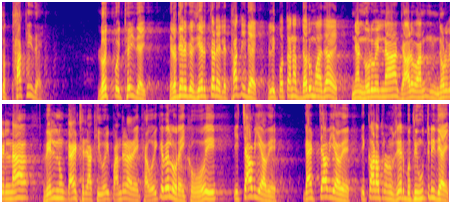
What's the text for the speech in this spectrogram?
તો થાકી જાય. લોચપોચ થઈ જાય. રગે રગે ઝેર ચડે એટલે થાકી જાય. એટલે પોતાના દરુમાં જાય. ત્યાં નોરવેલના ઝાડવા નોરવેલના વેલનું ગાંઠ રાખી હોય, પાંદડા રાખ્યા હોય કે વેલો રાખ્યો હોય એ ચાવી આવે, ગાંઠ ચાવી આવે એ કાળોતરાનું ઝેર બધું ઉતરી જાય,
